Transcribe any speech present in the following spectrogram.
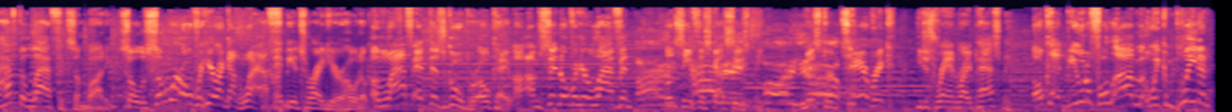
I have to laugh at somebody. So somewhere over here, I gotta laugh. Maybe it's right here. Hold up. A laugh at this goober. Okay, I- am sitting over here laughing. Let's see if this guy sees me. Mr. Tarek, he just ran right past me. Okay, beautiful. Um, we completed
